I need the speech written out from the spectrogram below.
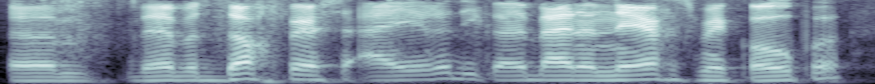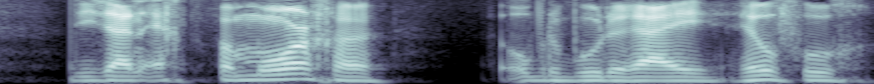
ehm, we hebben dagverse eieren. Die kan je bijna nergens meer kopen. Die zijn echt vanmorgen op de boerderij heel vroeg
